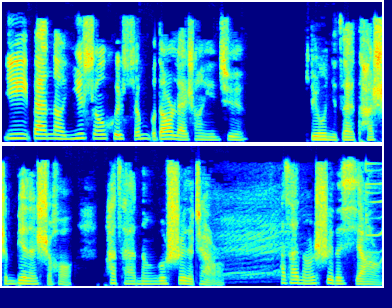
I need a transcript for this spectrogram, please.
一般呢医生会神补刀来上一句，只有你在他身边的时候，他才能够睡得着，他才能睡得香。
